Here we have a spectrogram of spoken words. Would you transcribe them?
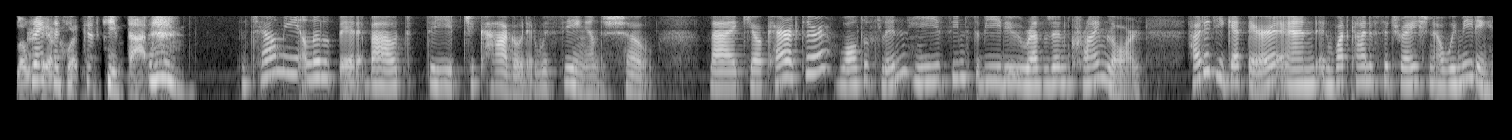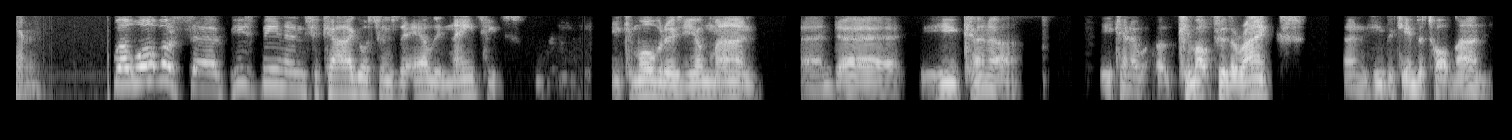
Little great hair that you could keep that. Tell me a little bit about the Chicago that we're seeing on the show. Like your character, Walter Flynn, he seems to be the resident crime lord. How did he get there, and in what kind of situation are we meeting him? Well, Walter's uh, he's been in Chicago since the early nineties. He came over as a young man, and uh, he kind of he kind of came up through the ranks, and he became the top man,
